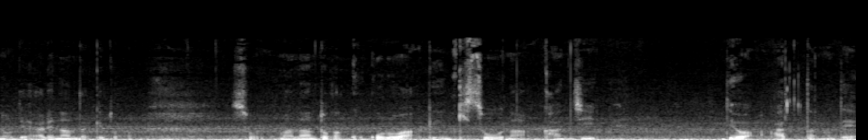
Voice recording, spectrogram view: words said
のであれなんだけどそうまあなんとか心は元気そうな感じではあったので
